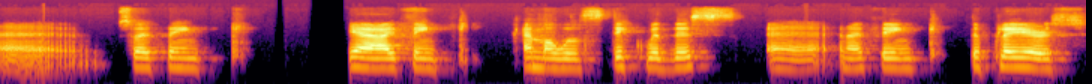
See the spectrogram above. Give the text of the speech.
Uh, so I think, yeah, I think Emma will stick with this. Uh, and I think the players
